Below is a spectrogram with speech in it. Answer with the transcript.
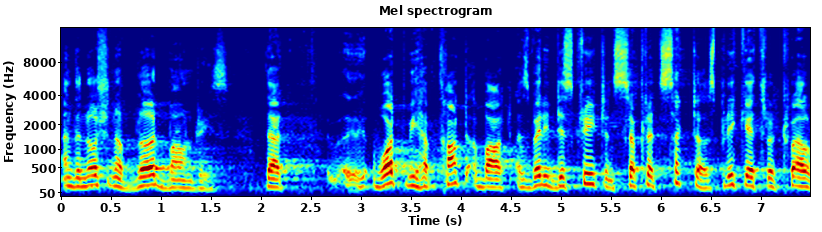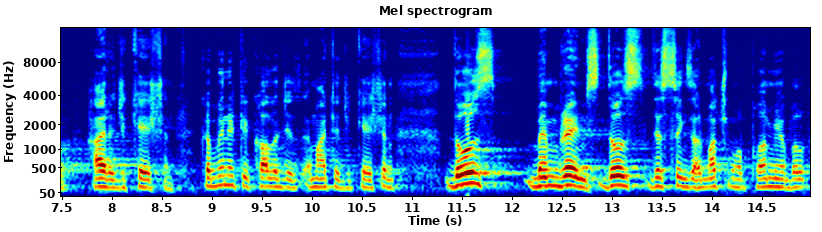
And the notion of blurred boundaries, that uh, what we have thought about as very discrete and separate sectors, pre-K through 12, higher education, community colleges, MIT education, those membranes, those these things are much more permeable.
